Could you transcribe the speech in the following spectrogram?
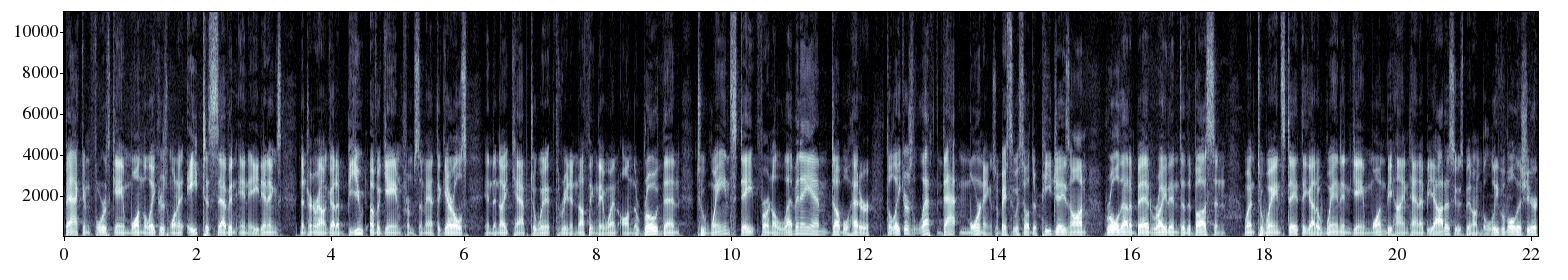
Back and forth game one, the Lakers won it eight to seven in eight innings. Then turned around, got a beaut of a game from Samantha Garrels in the nightcap to win it three to nothing. They went on the road then to Wayne State for an 11 a.m. doubleheader. The Lakers left that morning, so basically still had their PJs on, rolled out of bed right into the bus, and went to Wayne State. They got a win in game one behind Tana Beatas, who's been unbelievable this year,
